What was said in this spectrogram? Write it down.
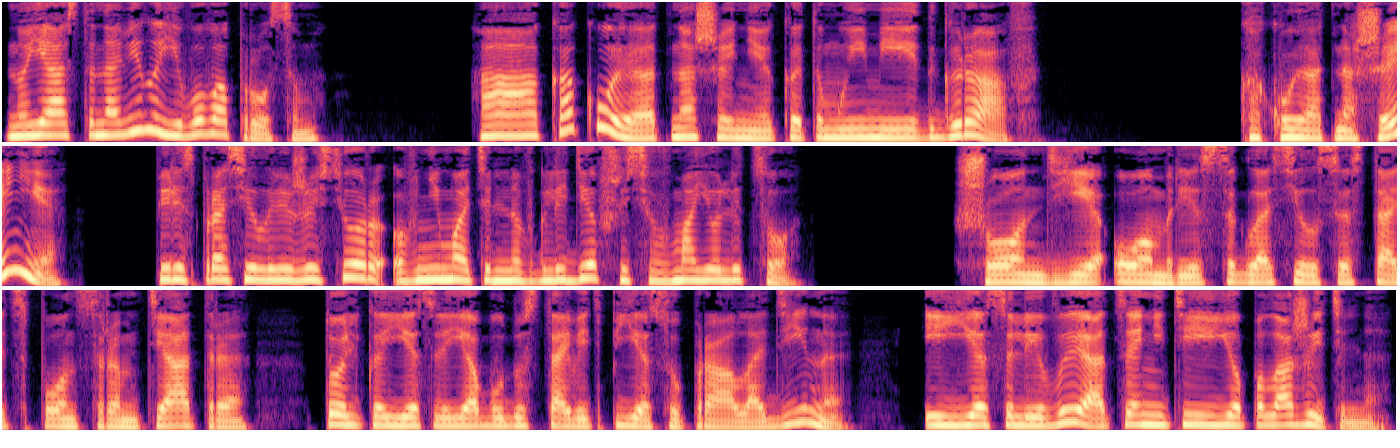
но я остановила его вопросом. «А какое отношение к этому имеет граф?» «Какое отношение?» — переспросил режиссер, внимательно вглядевшись в мое лицо. «Шон Дье Омри согласился стать спонсором театра только если я буду ставить пьесу про Аладдина и если вы оцените ее положительно.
